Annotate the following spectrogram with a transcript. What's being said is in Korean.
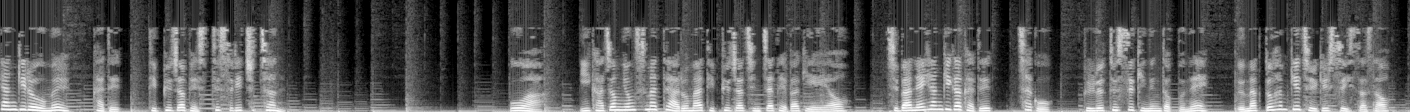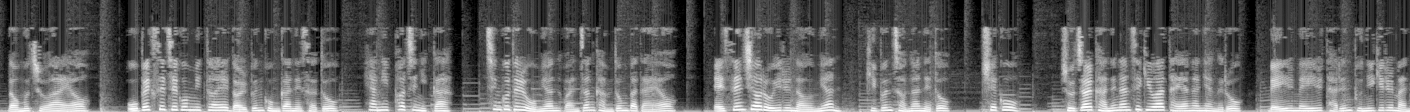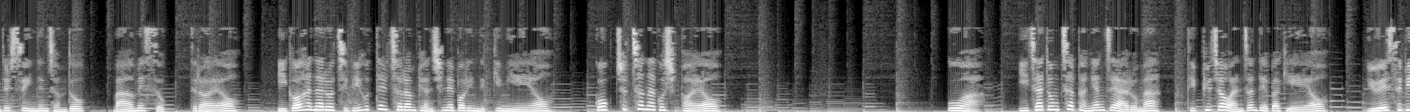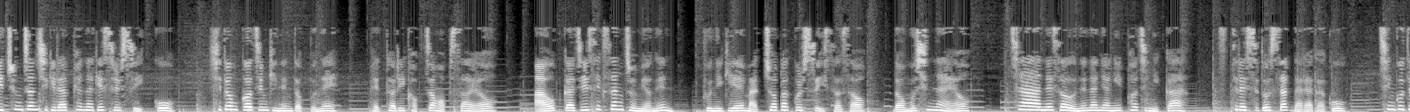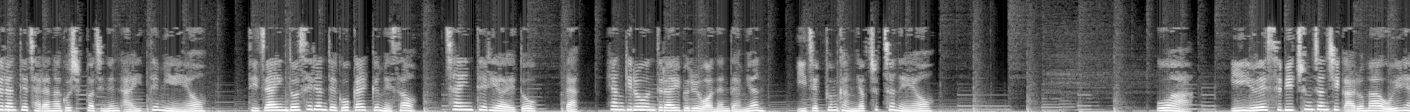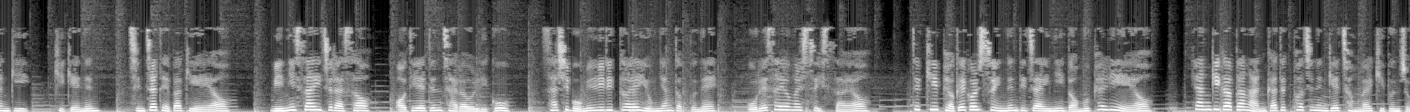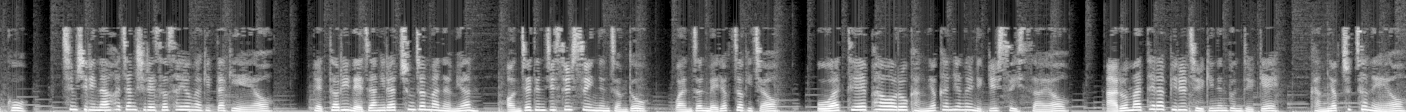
향기로움을 가득 디퓨저 베스트 3 추천. 우와, 이 가정용 스마트 아로마 디퓨저 진짜 대박이에요. 집안에 향기가 가득 차고 블루투스 기능 덕분에 음악도 함께 즐길 수 있어서 너무 좋아요. 500세제곱미터의 넓은 공간에서도 향이 퍼지니까 친구들 오면 완전 감동받아요. 에센셜 오일을 넣으면 기분 전환에도 최고! 조절 가능한 세기와 다양한 향으로 매일매일 다른 분위기를 만들 수 있는 점도 마음에 쏙 들어요. 이거 하나로 집이 호텔처럼 변신해버린 느낌이에요. 꼭 추천하고 싶어요. 우와, 이 자동차 방향제 아로마 디퓨저 완전 대박이에요. USB 충전식이라 편하게 쓸 수 있고 시동 꺼짐 기능 덕분에 배터리 걱정 없어요. 9가지 색상 조명은 분위기에 맞춰 바꿀 수 있어서 너무 신나요. 차 안에서 은은한 향이 퍼지니까 스트레스도 싹 날아가고 친구들한테 자랑하고 싶어지는 아이템이에요. 디자인도 세련되고 깔끔해서 차 인테리어에도 딱 향기로운 드라이브를 원한다면 이 제품 강력 추천해요. 우와, 이 USB 충전식 아로마 오일 향기 기계는 진짜 대박이에요. 미니 사이즈라서 어디에든 잘 어울리고 45ml의 용량 덕분에 오래 사용할 수 있어요. 특히 벽에 걸 수 있는 디자인이 너무 편리해요. 향기가 방 안 가득 퍼지는 게 정말 기분 좋고 침실이나 화장실에서 사용하기 딱이에요. 배터리 내장이라 충전만 하면 언제든지 쓸 수 있는 점도 완전 매력적이죠. 5와트의 파워로 강력한 향을 느낄 수 있어요. 아로마 테라피를 즐기는 분들께 강력 추천해요.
